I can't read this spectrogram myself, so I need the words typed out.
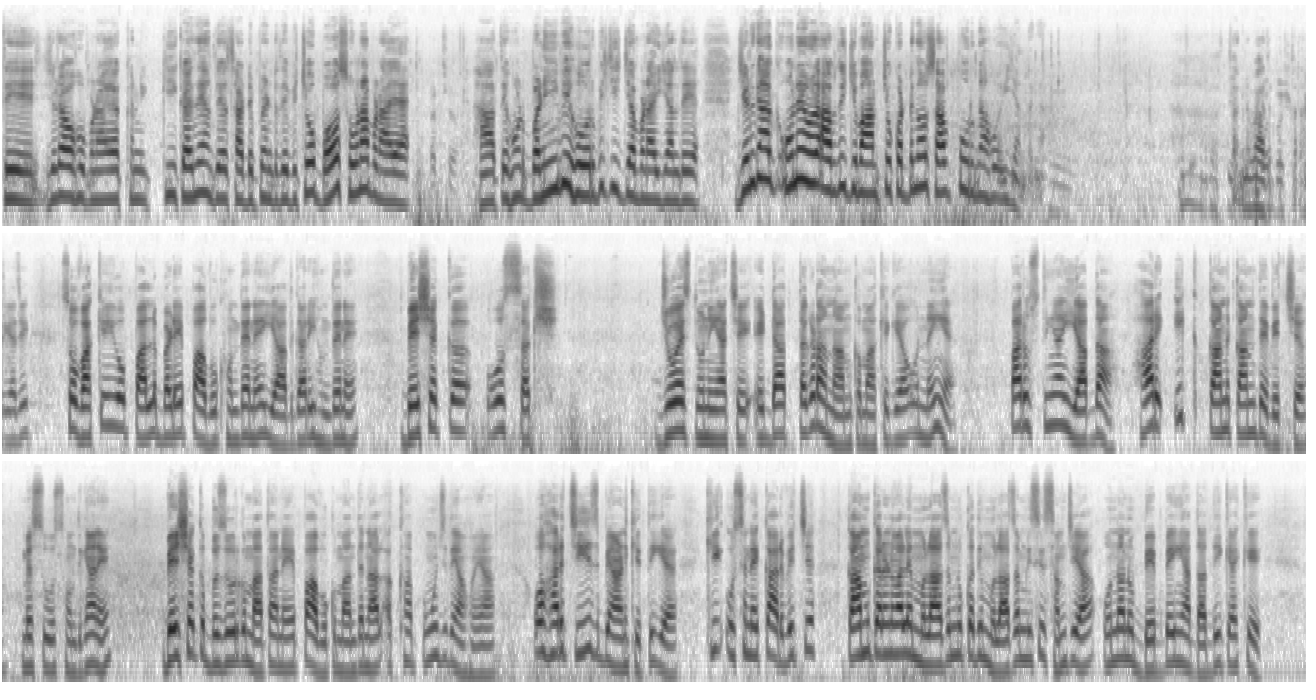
ਤੇ ਜਿਹੜਾ ਉਹ ਬਣਾਇਆ ਕੀ ਕਹਿੰਦੇ ਹੁੰਦੇ ਆ ਸਾਡੇ ਪਿੰਡ ਦੇ ਵਿੱਚ ਉਹ ਬਹੁਤ ਸੋਹਣਾ ਬਣਾਇਆ। ਹੈ ਅੱਛਾ। ਹਾਂ ਤੇ ਹੁਣ ਬਣੀ ਵੀ ਹੋਰ ਵੀ ਚੀਜ਼ਾਂ ਬਣਾਈ ਜਾਂਦੇ ਆ। ਜਿਹੜੀਆਂ ਉਹਨੇ ਆਪਦੀ ਜ਼ੁਬਾਨ ਚੋਂ ਕੱਢੀਆਂ ਉਹ ਸਭ ਪੂਰੀਆਂ ਹੋ ਹੀ ਜਾਂਦੀਆਂ। ਧੰਨਵਾਦ। ਬਹੁਤ ਸ਼ੁਕਰੀਆ ਜੀ। ਸੋ ਵਾਕਈ ਉਹ ਪਲ ਬੜੇ ਭਾਵੁਕ ਹੁੰਦੇ ਨੇ, ਯਾਦਗਾਰੀ ਹੁੰਦੇ ਨੇ। ਬੇਸ਼ੱਕ ਉਹ ਸ਼ਖਸ ਜੋ ਇਸ ਦੁਨੀਆ 'ਚ ਐਡਾ ਤਗੜਾ ਨਾਮ ਕਮਾ ਕੇ ਗਿਆ, ਉਹ ਨਹੀਂ ਹੈ। ਪਰ ਉਸ ਦੀਆਂ ਯਾਦਾਂ ਹਰ ਇੱਕ ਕਨ ਕਨ ਦੇ ਵਿੱਚ ਮਹਿਸੂਸ ਹੁੰਦੀਆਂ ਨੇ। ਬੇਸ਼ੱਕ ਬਜ਼ੁਰਗ ਮਾਤਾ ਨੇ ਭਾਵੁਕ ਮਨ ਦੇ ਨਾਲ ਅੱਖਾਂ ਪੂੰਝਦਿਆਂ ਹੋਇਆਂ ਉਹ ਹਰ ਚੀਜ਼ ਬਿਆਨ ਕੀਤੀ ਹੈ ਕਿ ਉਸਨੇ ਘਰ ਵਿੱਚ ਕੰਮ ਕਰਨ ਵਾਲੇ ਮੁਲਾਜ਼ਮ ਨੂੰ ਕਦੀ ਮੁਲਾਜ਼ਮ ਨਹੀਂ ਸੀ ਸਮਝਿਆ। ਉਹਨਾਂ ਨੂੰ ਬੇਬੇ ਜਾਂ ਦਾਦੀ ਕਹਿ ਕੇ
